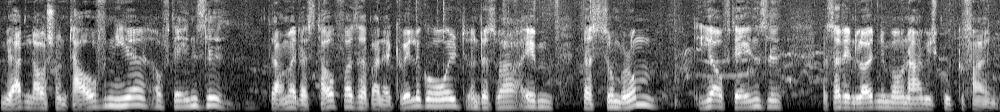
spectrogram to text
Wir hatten auch schon Taufen hier auf der Insel. Da haben wir das Taufwasser bei der Quelle geholt und das war eben das Drumherum hier auf der Insel. Das hat den Leuten immer unheimlich gut gefallen.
